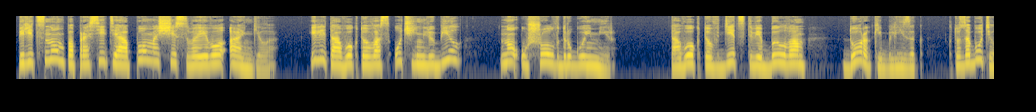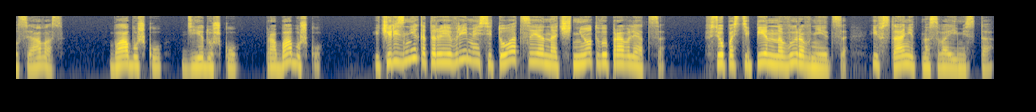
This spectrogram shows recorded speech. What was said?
перед сном попросите о помощи своего ангела или того, кто вас очень любил, но ушел в другой мир. Того, кто в детстве был вам дорог и близок, кто заботился о вас. Бабушку, дедушку, прабабушку — и через некоторое время ситуация начнет выправляться. Все постепенно выровняется и встанет на свои места.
